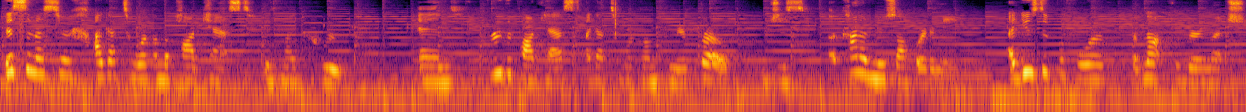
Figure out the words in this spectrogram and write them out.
This semester, I got to work on the podcast with my crew. And through the podcast, I got to work on Premiere Pro, which is a kind of new software to me. I'd used it before, but not for very much.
